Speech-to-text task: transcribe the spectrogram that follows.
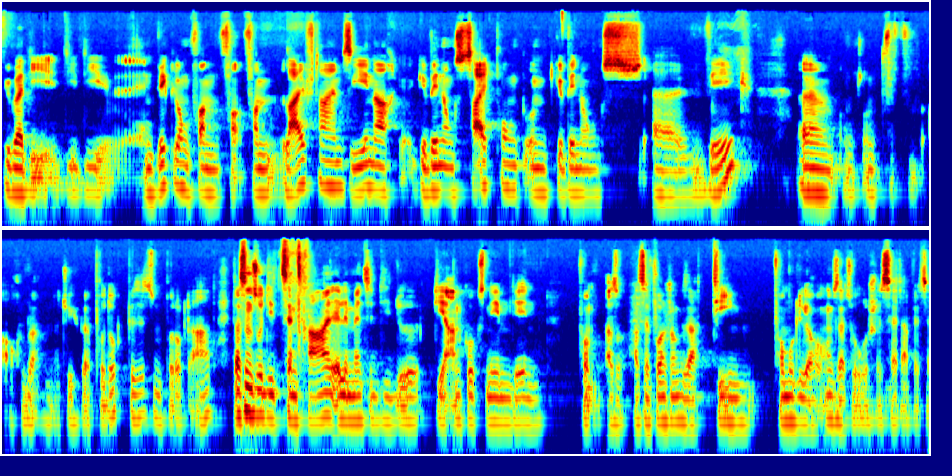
über die die die Entwicklung von von, von Lifetimes je nach Gewinnungszeitpunkt und Gewinnungsweg. Äh, und, und auch über, natürlich über Produktbesitz und Produktart. Das sind so die zentralen Elemente, die du dir anguckst, neben den, vom, also hast du ja vorhin schon gesagt, Team, vermutlich auch organisatorische Setup etc.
